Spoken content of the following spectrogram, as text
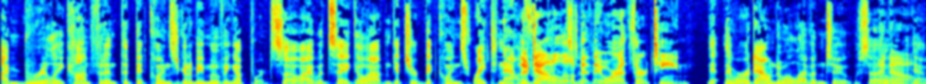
I'm really confident that bitcoins are going to be moving upwards. So I would say go out and get your bitcoins right now. They're down a little bit. They were at 13. Yeah, they were down to 11 too. So I know. yeah.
